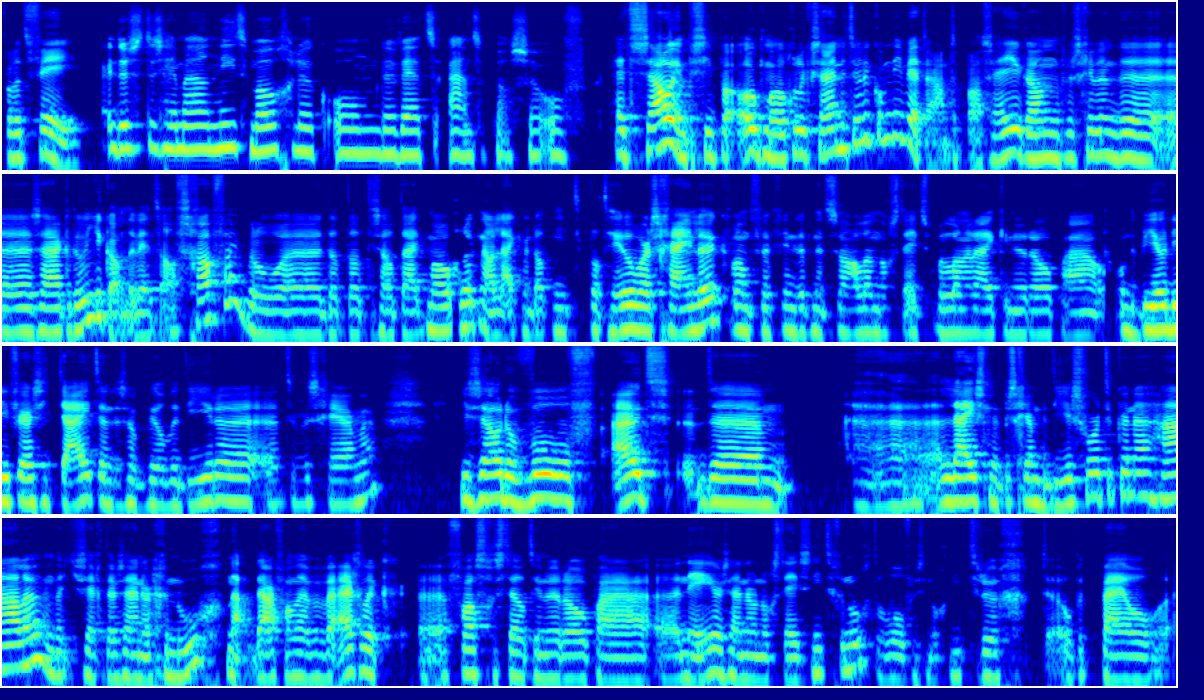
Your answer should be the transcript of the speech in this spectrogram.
van het vee. Dus het is helemaal niet mogelijk om de wet aan te passen of het zou in principe ook mogelijk zijn natuurlijk om die wet aan te passen. Je kan verschillende uh, zaken doen. Je kan de wet afschaffen. Ik bedoel, uh, dat, dat is altijd mogelijk. Nou lijkt me dat niet dat heel waarschijnlijk, want we vinden het met z'n allen nog steeds belangrijk in Europa om de biodiversiteit en dus ook wilde dieren uh, te beschermen. Je zou de wolf uit de uh, lijst met beschermde diersoorten kunnen halen. Omdat je zegt, er zijn er genoeg. Nou, daarvan hebben we eigenlijk uh, vastgesteld in Europa, uh, nee, er zijn er nog steeds niet genoeg. De wolf is nog niet terug te, op het pijl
